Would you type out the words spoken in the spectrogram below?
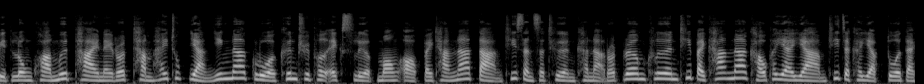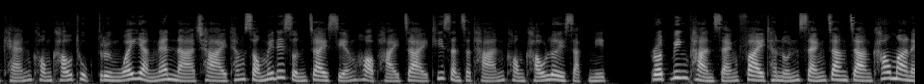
ปิดลงความมืดภายในรถทำให้ทุกอย่างยิ่งน่ากลัวขึ้น Triple X เหลือบมองออกไปทางหน้าต่างที่สั่นสะเทือนขณะรถเริ่มเคลื่อนที่ไปข้างหน้าเขาพยายามที่จะขยับตัวแต่แขนของเขาถูกตรึงไว้อย่างแน่นหนาชาย ทั้งสองไม่ได้สนใจเสียงหอบหายใจที่สั่นสะท้านของเขาเลยสักนิด รถวิ่งผ่านแสงไฟถนนแสงจางๆ เข้ามาใน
